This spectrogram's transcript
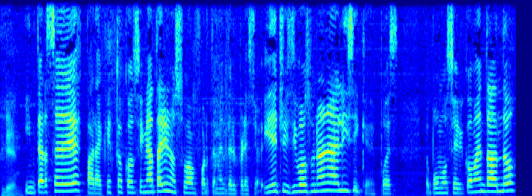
Bien. intercedes para que estos consignatarios no suban fuertemente el precio. Y de hecho hicimos un análisis que después lo podemos seguir comentando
